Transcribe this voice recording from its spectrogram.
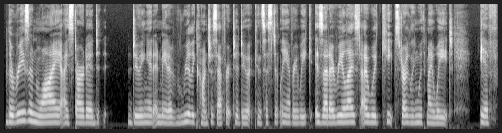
the reason why I started doing it and made a really conscious effort to do it consistently every week is that I realized I would keep struggling with my weight if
